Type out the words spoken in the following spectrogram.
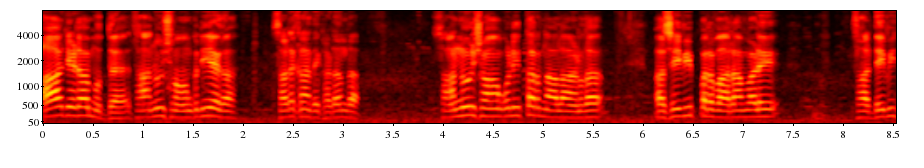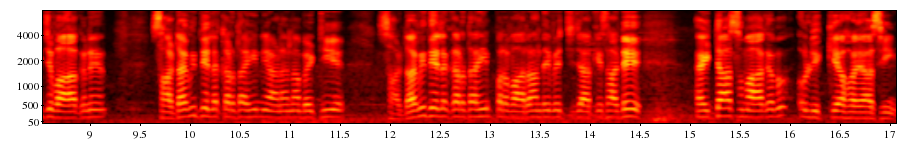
ਆ ਜਿਹੜਾ ਮੁੱਦਾ ਹੈ, ਸਾਨੂੰ ਸ਼ੌਂਕ ਨਹੀਂ ਹੈਗਾ ਸੜਕਾਂ ਤੇ ਖੜਨ ਦਾ। ਸਾਨੂੰ ਸ਼ੌਂਕ ਨਹੀਂ ਧਰਨਾ ਲਾਉਣ ਦਾ। ਅਸੀਂ ਵੀ ਪਰਿਵਾਰਾਂ ਵਾਲੇ, ਸਾਡੇ ਵੀ ਜਵਾਕ ਨੇ। ਸਾਡਾ ਵੀ ਦਿਲ ਕਰਦਾ ਸੀ ਨਿਆਣਾ ਨਾਲ ਬੈਠੀਏ। ਸਾਡਾ ਵੀ ਦਿਲ ਕਰਦਾ ਸੀ ਪਰਿਵਾਰਾਂ ਦੇ ਵਿੱਚ ਜਾ ਕੇ ਸਾਡੇ ਐਡਾ ਸਮਾਗਮ ਉਲੀਕਿਆ ਹੋਇਆ ਸੀ।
